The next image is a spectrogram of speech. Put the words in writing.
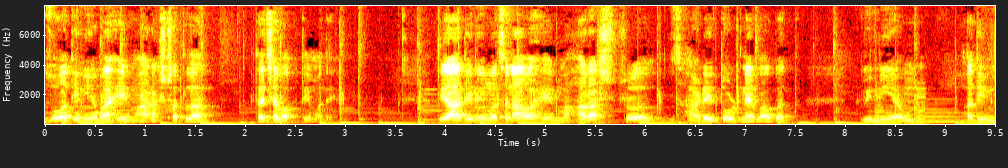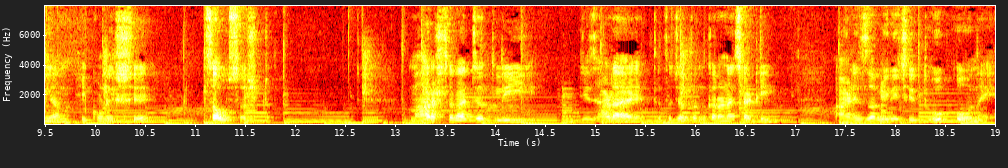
जो अधिनियम आहे महाराष्ट्रातला त्याच्या बाबतीमध्ये. या अधिनियमाचं नाव आहे महाराष्ट्र झाडे तोडण्याबाबत विनियम अधिनियम एकोणीसशे चौसष्ट. महाराष्ट्र राज्यातली जी झाडं आहेत त्याचं जतन करण्यासाठी आणि जमिनीची धूप होऊ नये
